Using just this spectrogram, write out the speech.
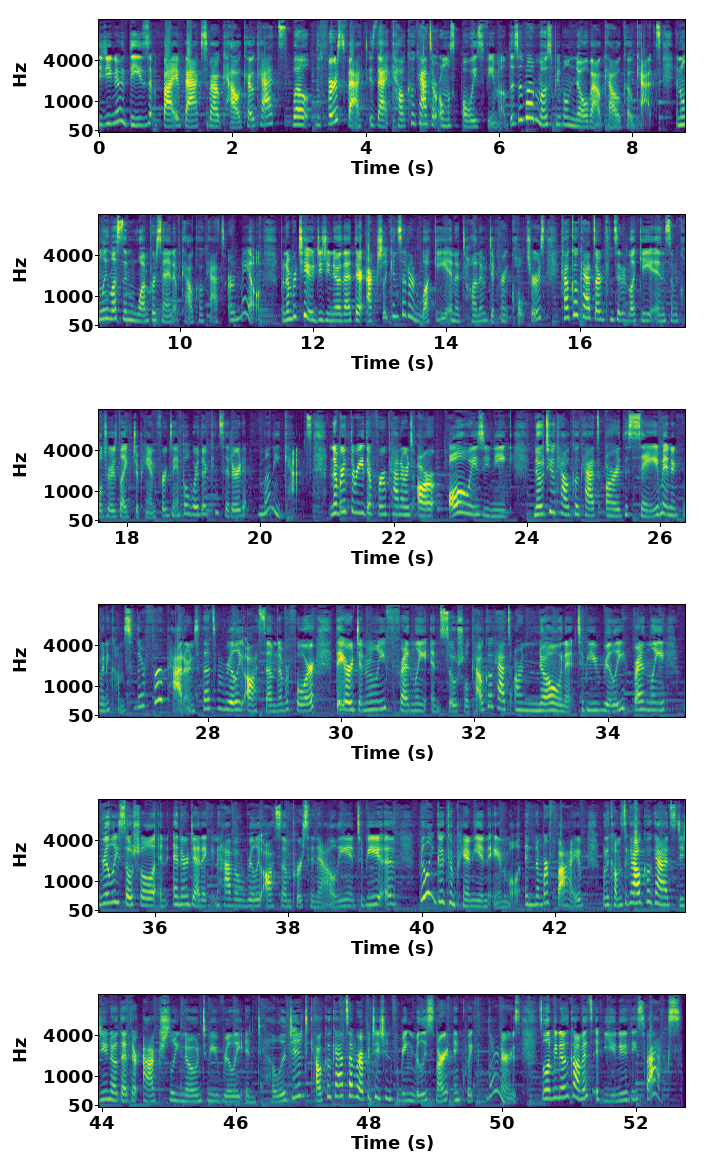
Did you know these five facts about calico cats? Well, the first fact is that calico cats are almost always female. This is what most people know about calico cats, and only less than 1% of calico cats are male. But number two, did you know that they're actually considered lucky in a ton of different cultures? Calico cats are considered lucky in some cultures like Japan, for example, where they're considered money cats. Number three, their fur patterns are always unique. No two calico cats are the same in, when it comes to their fur patterns. That's really awesome. Number four, they are generally friendly and social. Calico cats are known to be really friendly, really social, and energetic, and have a really awesome personality, and to be a really good companion animal. And number five, when it comes to calico cats, did you know that they're actually known to be really intelligent? Calico cats have a reputation for being really smart and quick learners. So let me know in the comments if you knew these facts.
